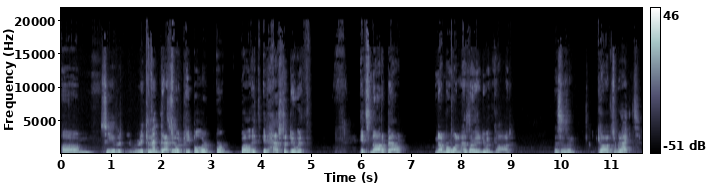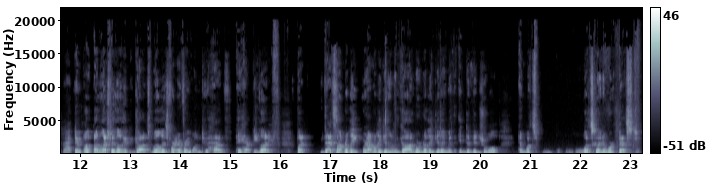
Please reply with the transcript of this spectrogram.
So you would recommend that That's too? what people are. are well, it, it has to do with. It's not about number one. It has nothing to do with God. This isn't God's will. Right, right. If- uh, unless we look at God's will is for everyone to have a happy life, but that's not really. We're not really dealing with God. We're really dealing with individual and what's what's going to work best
